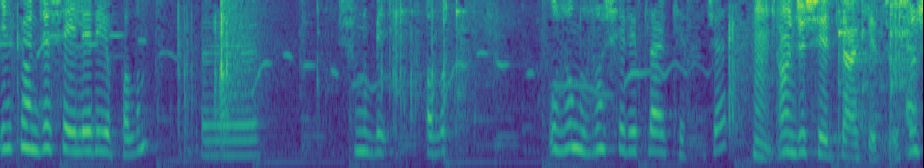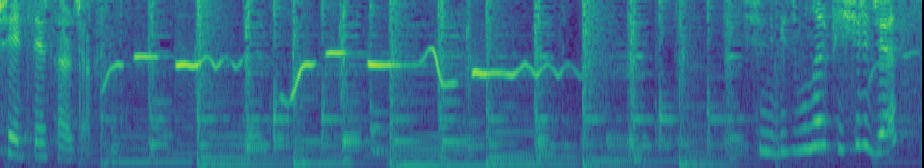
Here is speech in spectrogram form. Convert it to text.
İlk önce şeyleri yapalım. Ee, şunu bir alıp uzun uzun şeritler keseceğiz. Hı, önce şeritler kesiyorsun, şeritleri saracaksın. Şimdi biz bunları pişireceğiz.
